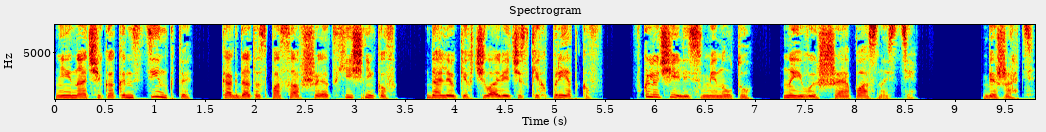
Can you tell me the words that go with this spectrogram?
не иначе как инстинкты, когда-то спасавшие от хищников далеких человеческих предков, включились в минуту наивысшей опасности. Бежать,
